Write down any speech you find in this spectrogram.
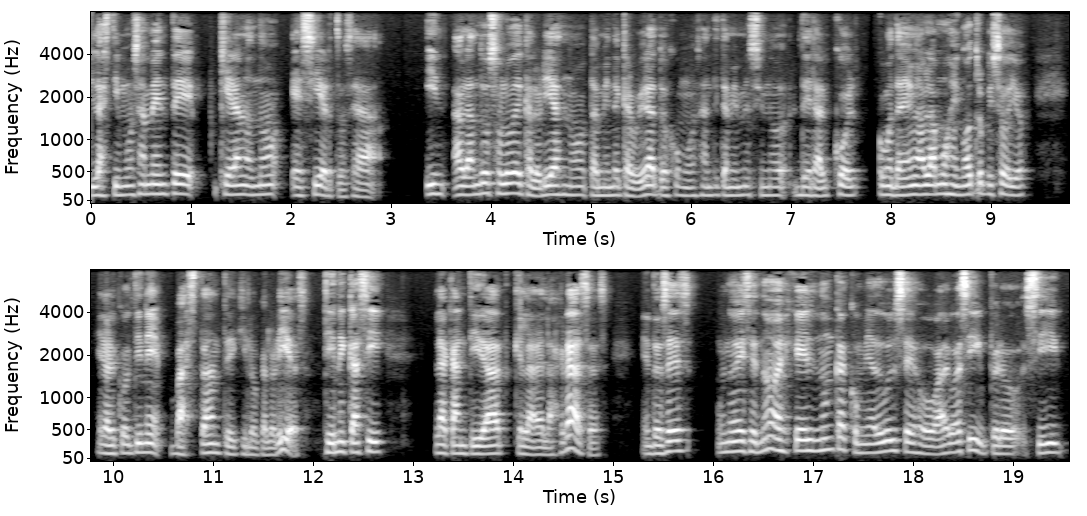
lastimosamente, quieran o no, es cierto. O sea, y hablando solo de calorías, no también de carbohidratos, como Santi también mencionó del alcohol, como también hablamos en otro episodio, el alcohol tiene bastante kilocalorías. Tiene casi la cantidad que la de las grasas. Entonces, uno dice, no, es que él nunca comía dulces o algo así, pero sí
